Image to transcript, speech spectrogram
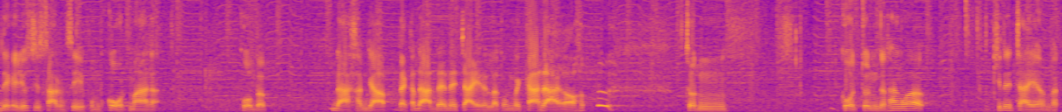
เด็กอายุ 13 14 ผมโกรธมากอะโกรธแบบ ด่าคำหยาบแต่ก็ด่าได้ในใจแล้วเราก็ไม่กล้าด่าเขาจนโกรธจนกระทั่งว่าคิดในใจอะแบบ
